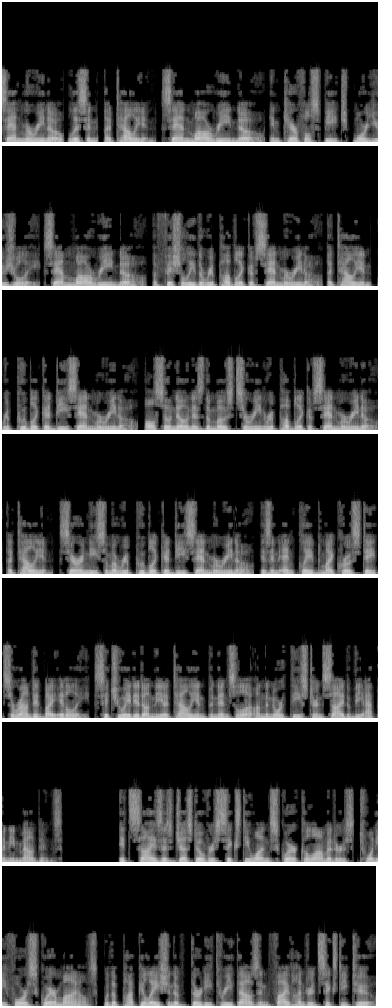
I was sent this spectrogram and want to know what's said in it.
San Marino listen, Italian, San Marino in careful speech, more usually Sam Marino, officially the Republic of San Marino Italian, Repubblica di San Marino, also known as the Most Serene Republic of San Marino Italian, Serenissima Repubblica di San Marino, is an enclaved microstate surrounded by Italy, situated on the Italian peninsula on the northeastern side of the Apennine Mountains. Its size is just over 61 square kilometers, 24 square miles, with a population of 33,562.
